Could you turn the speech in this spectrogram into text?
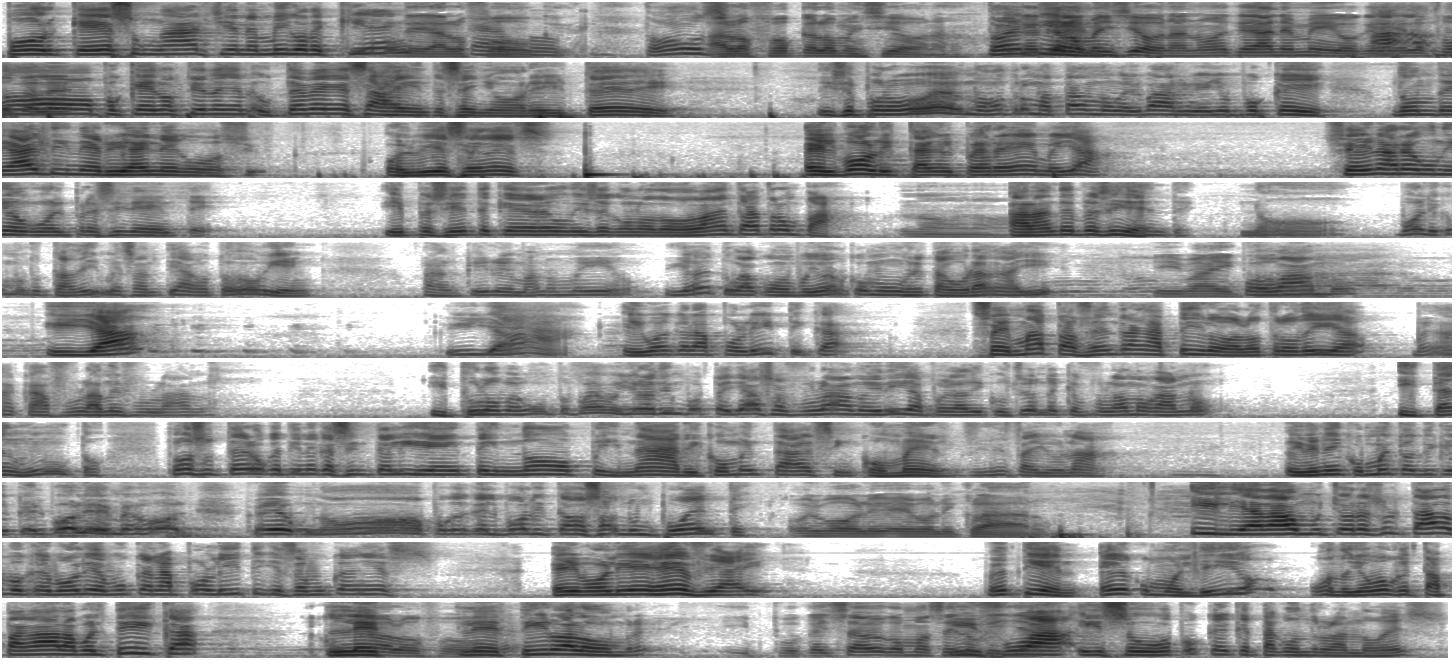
Porque es un archienemigo de quién? De a los Alofoque. foques. Entonces, A los foques lo menciona. ¿Tú Porque es que lo menciona, no es que es enemigo, que ah, los no, porque no tienen, ustedes ven esa gente, señores, y ustedes Dice, pero eh, nosotros matando en el barrio. Y ellos, porque donde hay dinero y hay negocio, olvídese de eso. El boli está en el PRM ya. Si hay una reunión con el presidente y el presidente quiere reunirse con los dos, ¿van a entrar a trompar? No, no. Adelante del presidente. No. Boli, ¿cómo tú estás? Dime, Santiago, ¿todo bien? Tranquilo, hermano mío. Y yo a comer, pues yo como un restaurante allí. Y y Pues vamos. Y ya. Y ya. Igual que la política. Se matan, se entran a tiro al otro día. Ven acá, fulano y fulano. Y tú lo ves juntos. Pues yo le di un botellazo a fulano hoy día por la discusión de que fulano ganó. Y están juntos. Entonces usted lo que tiene que ser inteligente y no opinar y comentar sin comer, sin desayunar. Y vienen y comentan de que, que el boli es mejor. que- no, porque que el boli está usando un puente O el boli, el boli, claro. y le ha dado muchos resultados porque el boli busca en la política y se busca en eso. El boli es jefe ahí. ¿Tú entiendes? Es como el dijo, cuando yo veo que está pagada la vueltica, le, le tiro al hombre Y porque él sabe cómo hacer y fue y sube porque es el que está controlando eso.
